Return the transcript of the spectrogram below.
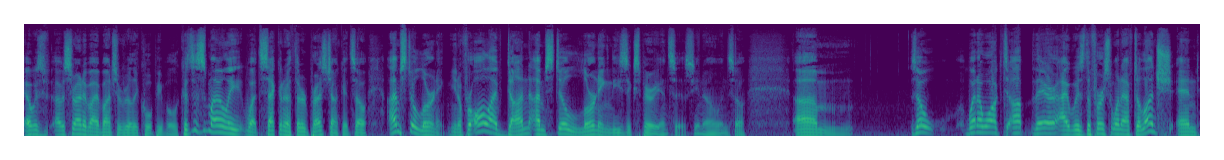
I was I was surrounded by a bunch of really cool people because this is my only what second or third press junket. So I'm still learning. You know, for all I've done, I'm still learning these experiences. You know, and so, um, so when I walked up there, I was the first one after lunch, and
